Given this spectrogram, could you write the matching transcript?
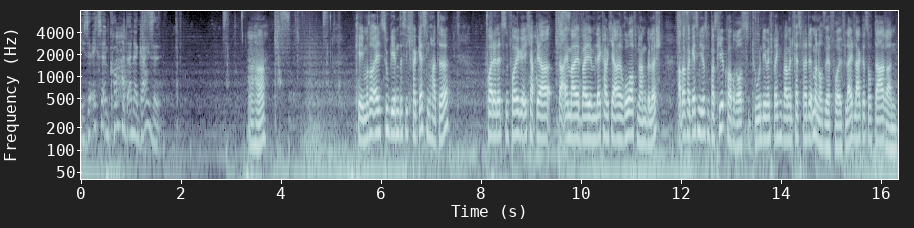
Diese Echse entkommt mit einer Geisel. Aha. Okay, ich muss auch ehrlich zugeben, dass ich vergessen hatte, vor der letzten Folge, ich habe ja da einmal bei dem Leck habe ich ja Rohaufnahmen gelöscht, habe aber vergessen, die aus dem Papierkorb rauszutun. Dementsprechend war meine Festplatte immer noch sehr voll. Vielleicht lag das auch daran.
